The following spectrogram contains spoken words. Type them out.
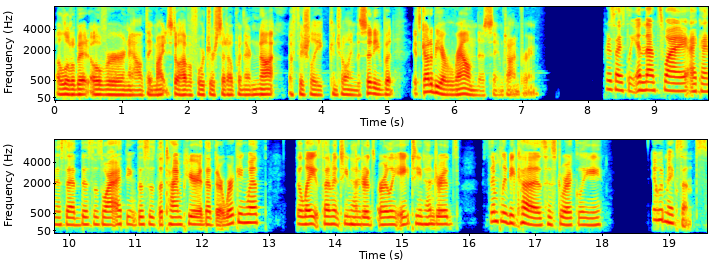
a little bit over now. They might still have a fortress set up when they're not officially controlling the city, but it's got to be around this same time frame. Precisely. And that's why I kind of said this is why I think this is the time period that they're working with the late 1700s, early 1800s, simply because historically it would make sense.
